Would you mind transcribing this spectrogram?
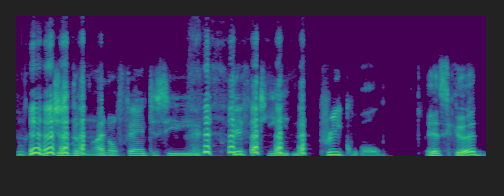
which is the. Final Fantasy 15 prequel. It's good.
